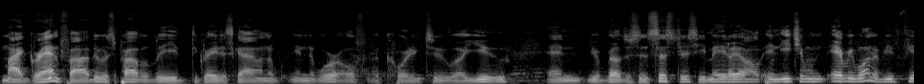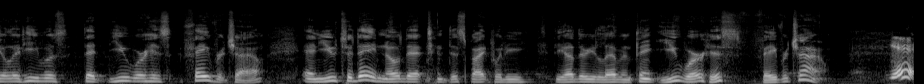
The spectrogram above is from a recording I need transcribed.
my grandfather was probably the greatest guy the, in the world, according to uh, you and your brothers and sisters. He made all in each and every one of you feel that he was that you were his favorite child, and you today know that despite what he the other eleven think, you were his favorite child. Yeah.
